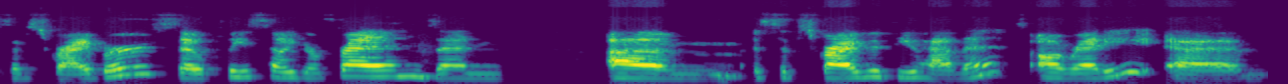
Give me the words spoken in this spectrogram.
subscribers. So please tell your friends and um, subscribe if you haven't already. Um,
